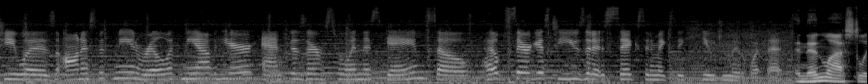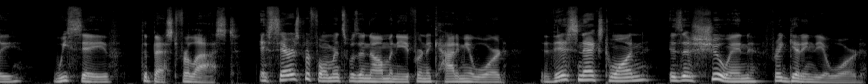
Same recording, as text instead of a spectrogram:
She was honest with me and real with me out here and deserves to win this game. So I hope Sarah gets to use it at six and makes a huge move with it. And then lastly, we save the best for last. If Sarah's performance was a nominee for an Academy Award, this next one is a shoe in for getting the award.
